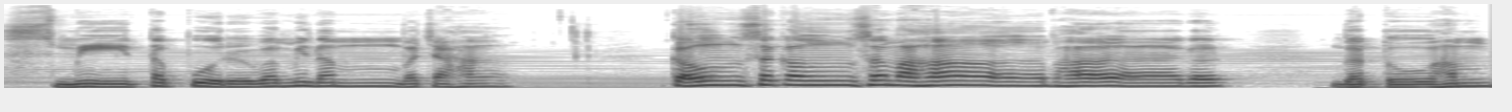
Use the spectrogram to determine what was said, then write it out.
स्मितपूर्वमिदं वचः। कंस कंस महाभाग गतोऽहं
